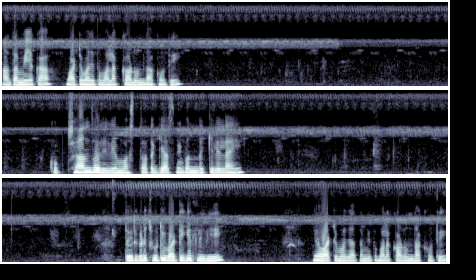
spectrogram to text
आता मी एका वाटेमध्ये तुम्हाला काढून दाखवते. खूप छान झालेली आहे मस्त. आता गॅस मी बंद केलेला आहे. तर इकडे छोटी वाटी घेतलेली आहे. या वाटीमध्ये आता मी तुम्हाला काढून दाखवते.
